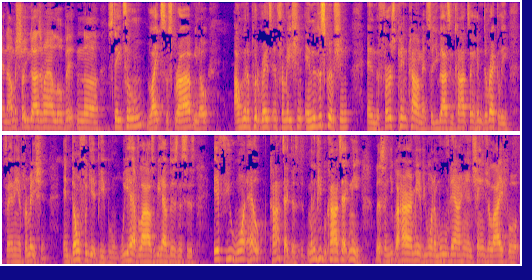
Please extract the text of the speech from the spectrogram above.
And I'm going to show you guys around a little bit. And uh, stay tuned. Like, subscribe, you know. I'm going to put Red's information in the description and the first pinned comment so you guys can contact him directly for any information. And don't forget, people, we have lives, we have businesses. If you want help, contact us. Many people contact me. Listen, you can hire me if you want to move down here and change your life or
